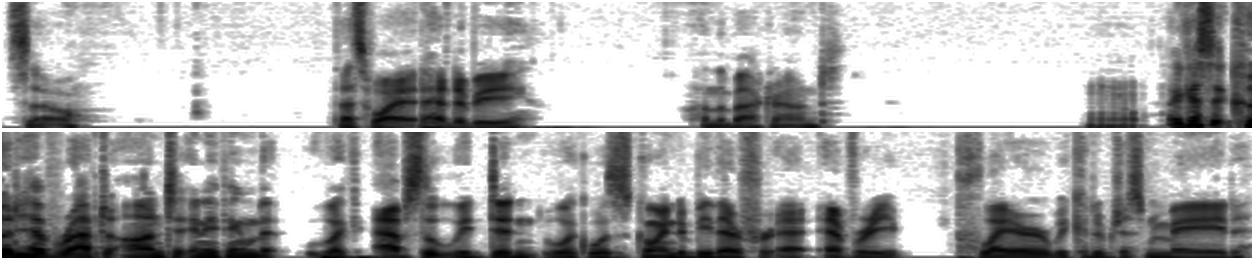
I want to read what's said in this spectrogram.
So that's why it had to be on the background. I guess it could have wrapped onto anything that like absolutely didn't like was going to be there for every player. We could have just made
